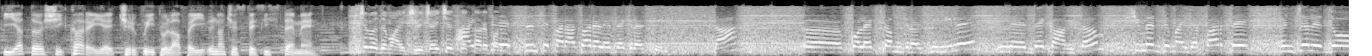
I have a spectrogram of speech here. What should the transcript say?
Iată și care e circuitul apei în aceste sisteme. Ce vedem aici? Deci aici este Aici care parte? sunt separatoarele de grăsimi, da? Uh, Colectăm grăsimile, le decantăm și mergem mai departe în cele două, uh, cele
